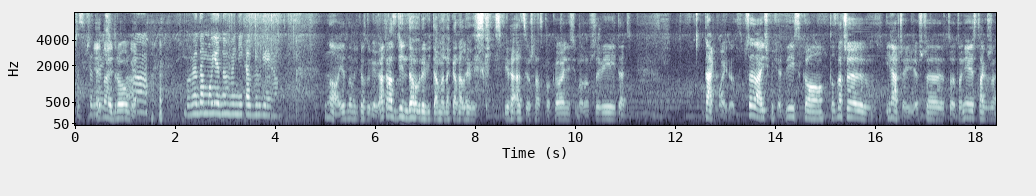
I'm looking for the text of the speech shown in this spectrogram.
czy sprzedaliśmy. Jedno i drugie. A, bo wiadomo, jedno wynika z drugiego. No, jedno wynika z drugiego. A teraz dzień dobry, witamy na kanale Wiejskiej Inspiracji. Już na spokojnie się może przywitać. Tak, moi drodzy, sprzedaliśmy siedlisko. To znaczy inaczej, jeszcze to, to nie jest tak, że,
